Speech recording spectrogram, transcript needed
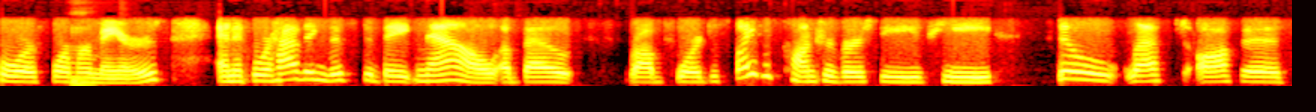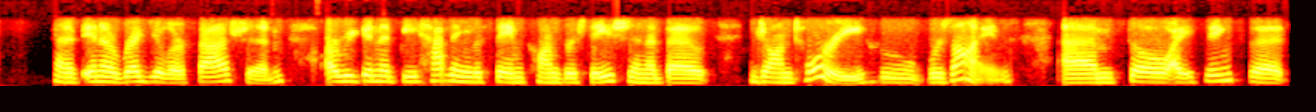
for former mayors. And if we're having this debate now about Rob Ford, despite his controversies, he still left office kind of in a regular fashion. Are we going to be having the same conversation about John Tory, who resigned? Um, so I think that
